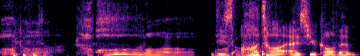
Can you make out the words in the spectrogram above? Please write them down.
Otta. Oh. These Ata, as you call them,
